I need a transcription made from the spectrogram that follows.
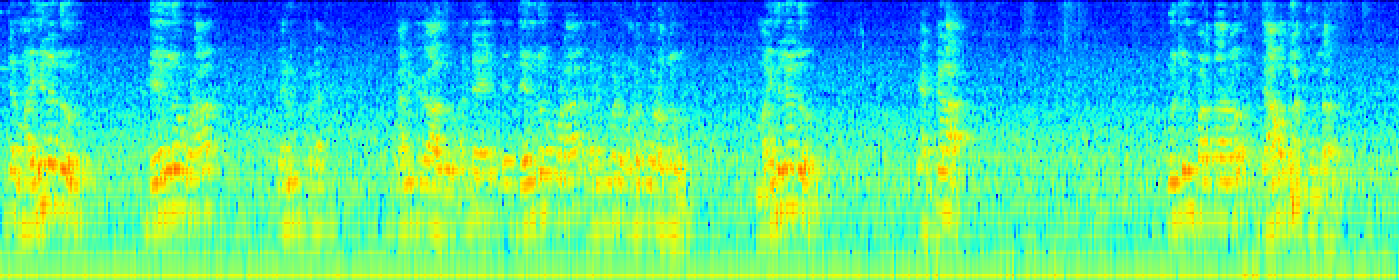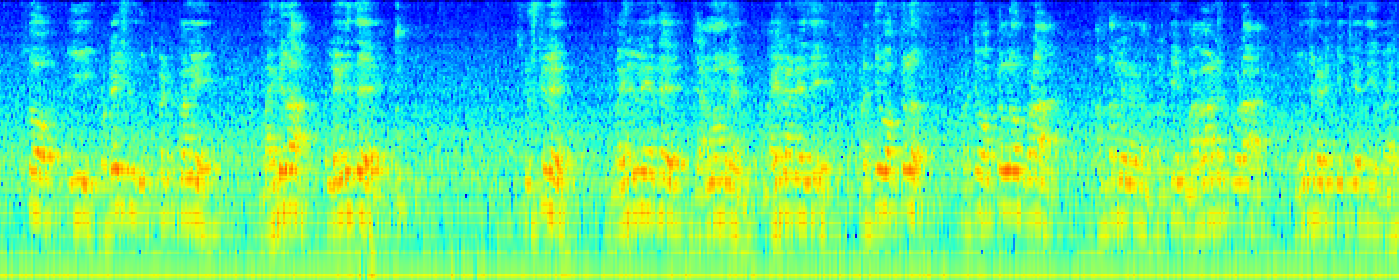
అంటే మహిళలు దేనిలో కూడా వెనుక వెనుక కాదు. అంటే దేనిలో కూడా వెనుకబడి ఉండకూడదు. మహిళలు ఎక్కడ పూజలు పడతారో దేవతలు అక్కడ ఉంటారు. సో ఈ కొటేషన్ గుర్తుపెట్టుకొని మహిళ లేనిదే సృష్టి లేదు. మహిళ అనేది జన్మం లేదు. మహిళ అనేది ప్రతి ఒక్కరు ప్రతి ఒక్కరిలో కూడా అంతర్లీనంగా ప్రతి మగాడికి కూడా ముందు నడిపించేది మహిళ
